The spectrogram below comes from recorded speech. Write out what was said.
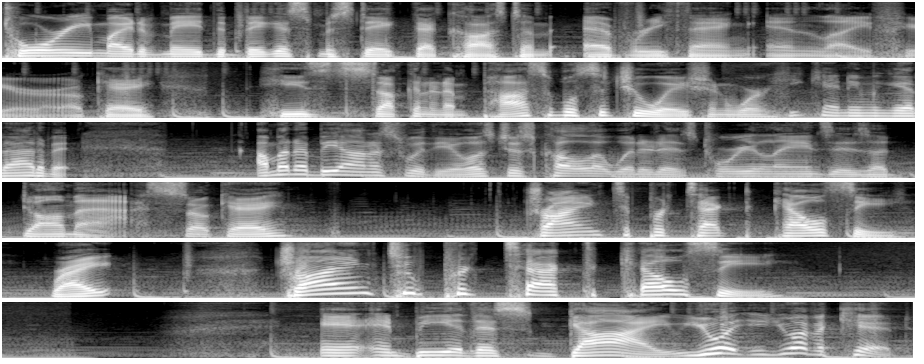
Tory might have made the biggest mistake that cost him everything in life here, okay? He's stuck in an impossible situation where he can't even get out of it. I'm going to be honest with you. Let's just call it what it is. Tory Lanez is a dumbass, okay? Trying to protect Kelsey, right? Trying to protect Kelsey and, and be this guy. You, you have a kid.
